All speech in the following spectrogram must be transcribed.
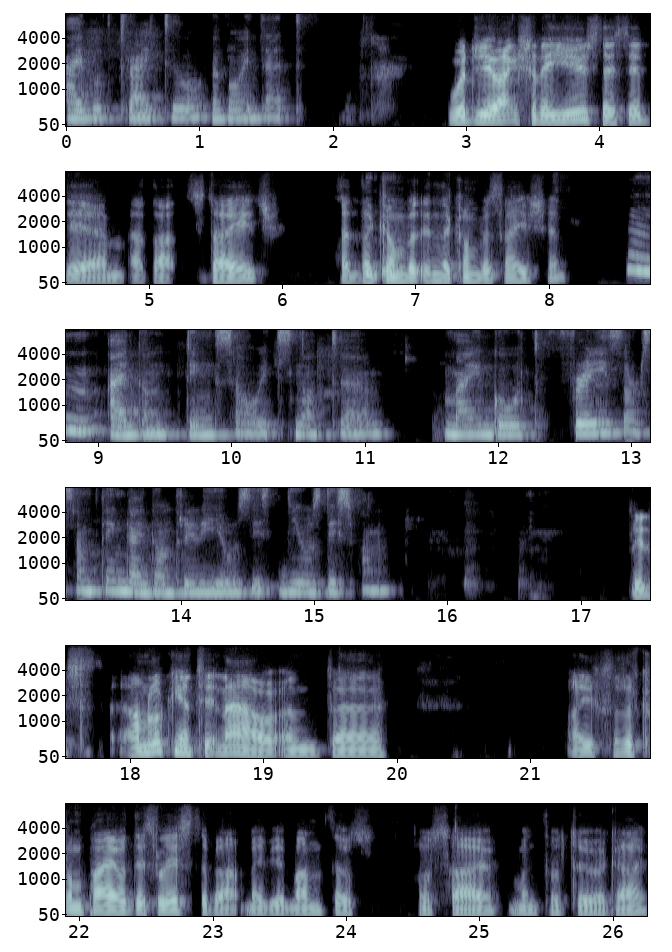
I would try to avoid that. Would you actually use this idiom at that stage, at the conver in the conversation? Hmm, I don't think so. It's not uh, my go-to phrase or something. I don't really use this, use this one. It's, I'm looking at it now and uh, I sort of compiled this list about maybe a month or, or so, month or two ago.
